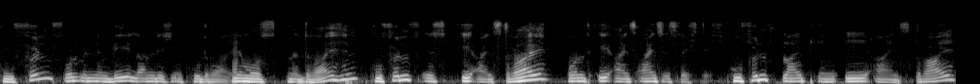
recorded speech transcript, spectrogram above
Q5 und mit einem B lande ich in Q3. Hier muss eine 3 hin. Q5 ist E13 und E11 ist richtig. Q5 bleibt in E13.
